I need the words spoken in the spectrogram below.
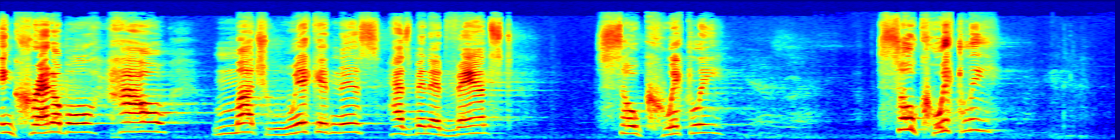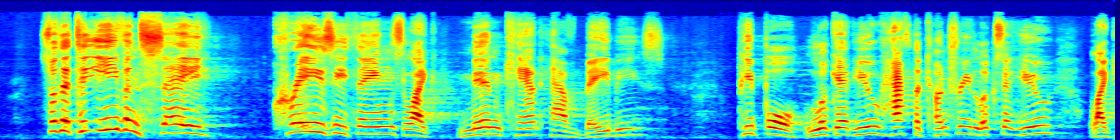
incredible how much wickedness has been advanced so quickly? So quickly? So that to even say crazy things like men can't have babies, people look at you, half the country looks at you like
